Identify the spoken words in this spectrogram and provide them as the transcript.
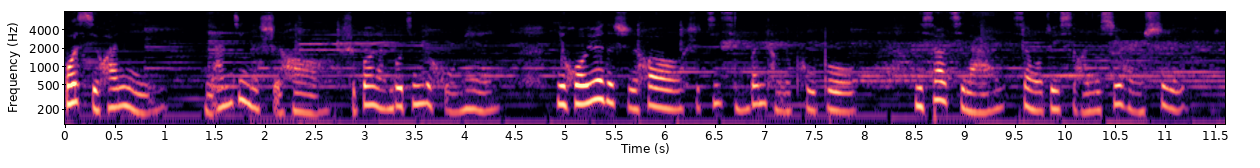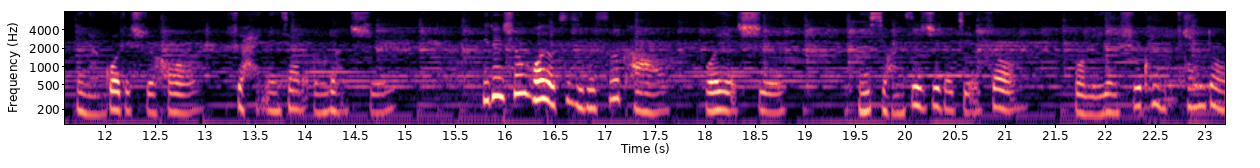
我喜欢你，你安静的时候是波澜不惊的湖面，你活跃的时候是激情奔腾的瀑布，你笑起来像我最喜欢的西红柿，你难过的时候是海面下的鹅卵石。你对生活有自己的思考，我也是。你喜欢自制的节奏，我迷恋失控的冲动。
